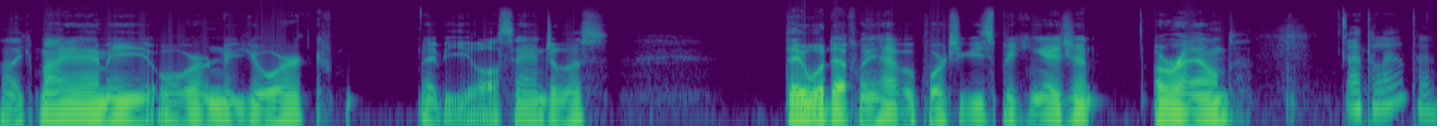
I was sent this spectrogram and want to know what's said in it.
like Miami or New York, maybe Los Angeles, they will definitely have a Portuguese speaking agent around. Atlanta.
